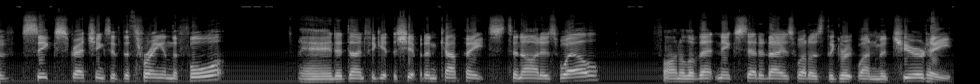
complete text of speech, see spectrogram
of six, scratchings of the three and the four. And uh, don't forget the Shepparton Cup heats tonight as well. Final of that next Saturday as well as the Group 1 maturity.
